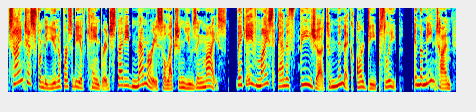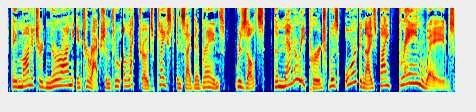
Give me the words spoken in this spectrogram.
Scientists from the University of Cambridge studied memory selection using mice. They gave mice anesthesia to mimic our deep sleep. In the meantime, they monitored neuron interaction through electrodes placed inside their brains. Results? The memory purge was organized by brain waves.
